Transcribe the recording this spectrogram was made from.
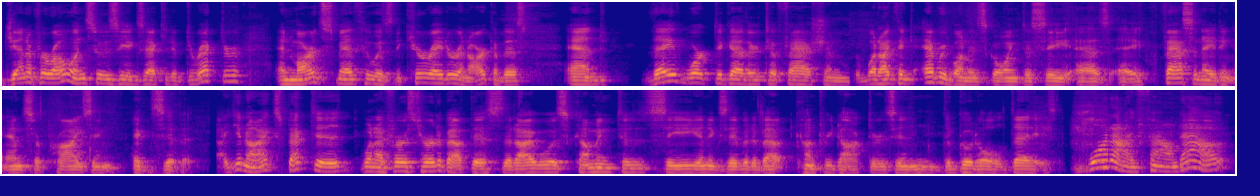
Jennifer Owens, who's the executive director, and Marge Smith, who is the curator and archivist. And They've worked together to fashion what I think everyone is going to see as a fascinating and surprising exhibit. You know, I expected when I first heard about this that I was coming to see an exhibit about country doctors in the good old days. What I found out,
